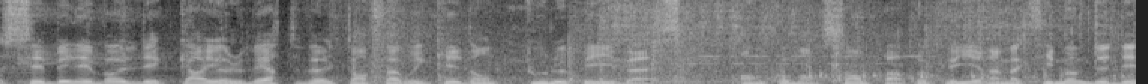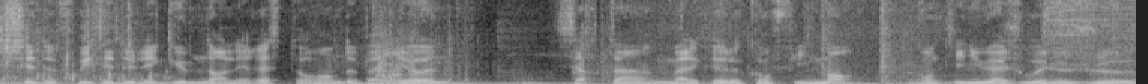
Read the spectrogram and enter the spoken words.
ces bénévoles des carrioles vertes veulent en fabriquer dans tout le Pays Basque, en commençant par recueillir un maximum de déchets de fruits et de légumes dans les restaurants de Bayonne. Certains, malgré le confinement, continuent à jouer le jeu.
